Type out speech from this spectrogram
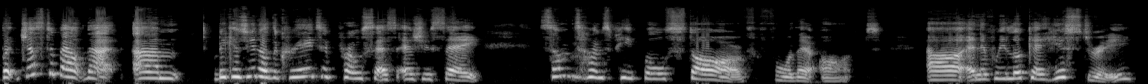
but just about that, um, because you know the creative process, as you say, sometimes people starve for their art uh, and if we look at history,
